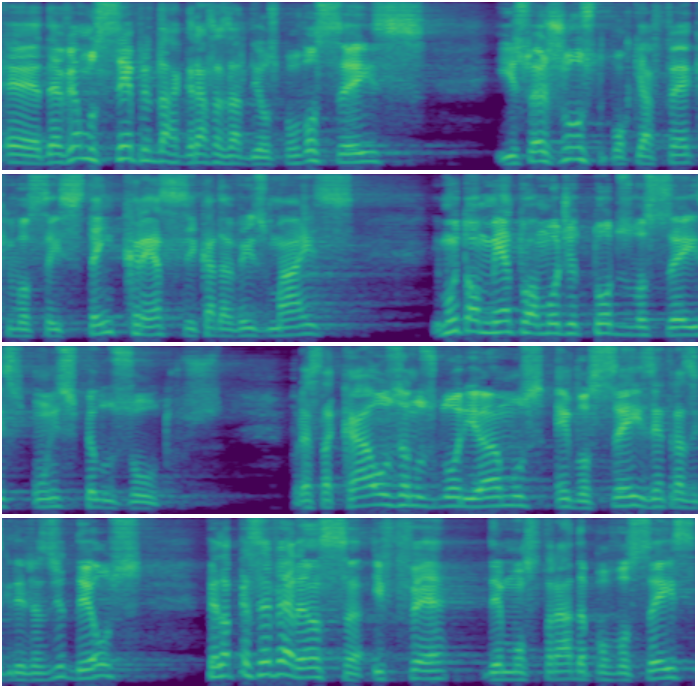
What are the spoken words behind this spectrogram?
é, devemos sempre dar graças a Deus por vocês, isso é justo, porque a fé que vocês têm cresce cada vez mais, e muito aumenta o amor de todos vocês uns pelos outros. Por esta causa nos gloriamos em vocês, entre as igrejas de Deus, pela perseverança e fé demonstrada por vocês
